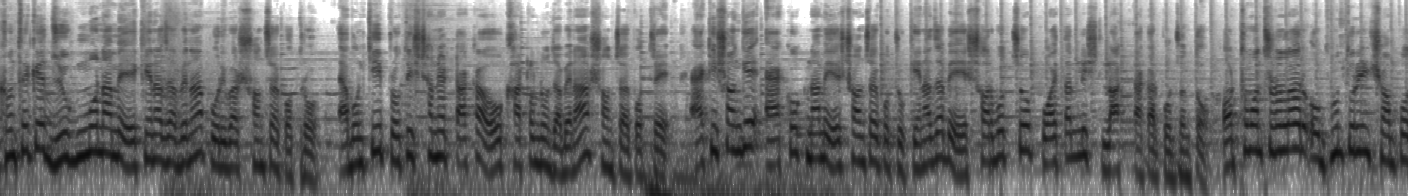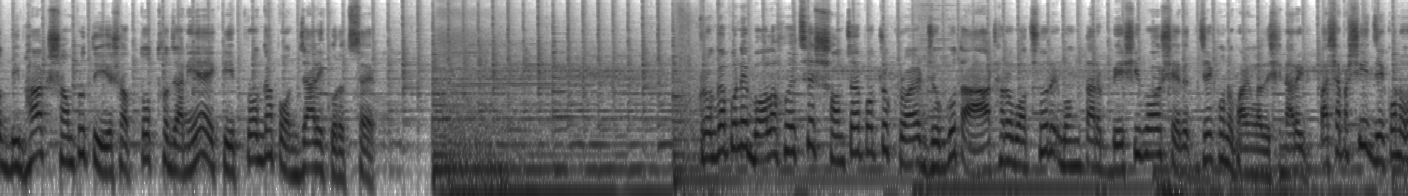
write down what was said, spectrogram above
এখন থেকে যুগ্ম নামে কেনা যাবে না পরিবার সঞ্চয়পত্র। এমনকি প্রতিষ্ঠানের টাকাও খাটানো যাবে না সঞ্চয়পত্রে। একই সঙ্গে একক নামে সঞ্চয়পত্র কেনা যাবে সর্বোচ্চ পঁয়তাল্লিশ লাখ টাকার পর্যন্ত। অর্থ মন্ত্রণালয়ের অভ্যন্তরীণ সম্পদ বিভাগ সম্প্রতি এসব তথ্য জানিয়ে একটি প্রজ্ঞাপন জারি করেছে। প্রজ্ঞাপনে বলা হয়েছে, সঞ্চয়পত্র ক্রয়ের যোগ্যতা আঠারো বছর এবং তার বেশি বয়সের যে কোনো বাংলাদেশি নারীর। পাশাপাশি যে কোনো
